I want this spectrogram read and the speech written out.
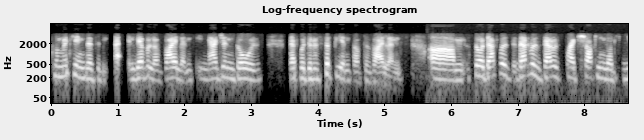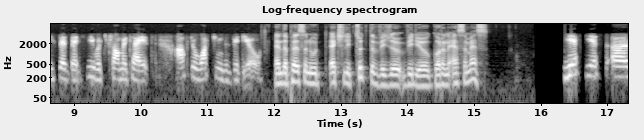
committing this level of violence, imagine those that were the recipients of the violence. Um, so that was that was that was quite shocking that he said that he was traumatized after watching the video. And the person who actually took the video video got an SMS. Yes, yes. Uh,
